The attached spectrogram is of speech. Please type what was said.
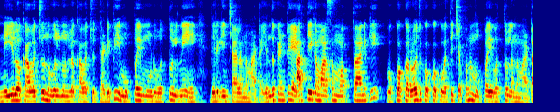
నెయ్యిలో కావచ్చు నువ్వుల నూనెలో కావచ్చు తడిపి ముప్పై మూడు ఒత్తుల్ని వెలిగించాలన్నమాట. ఎందుకంటే కార్తీక మాసం మొత్తానికి ఒక్కొక్క రోజుకి ఒక్కొక్క ఒత్తి చెప్పున ముప్పై ఒత్తులు అన్నమాట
